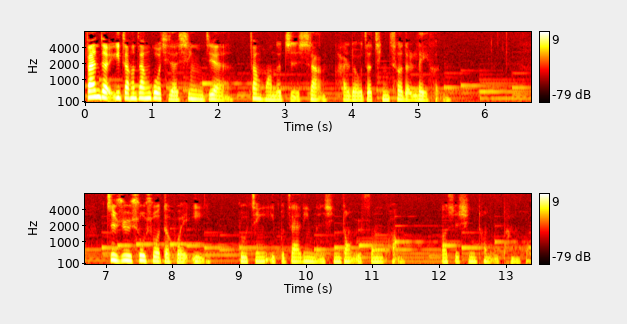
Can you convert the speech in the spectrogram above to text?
翻着一张张过期的信件，泛黄的纸上还留着清澈的泪痕，字句诉说的回忆，如今已不再令人心动与疯狂，而是心痛与彷徨。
